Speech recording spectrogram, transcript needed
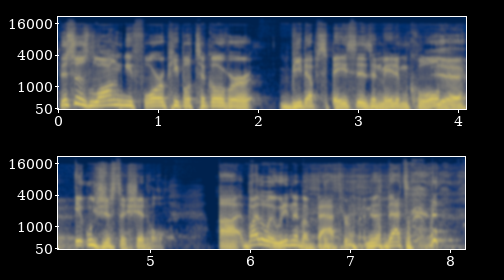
this was long before people took over beat up spaces and made them cool. Yeah, it was just a shithole. Uh, by the way, we didn't have a bathroom. I mean, that's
